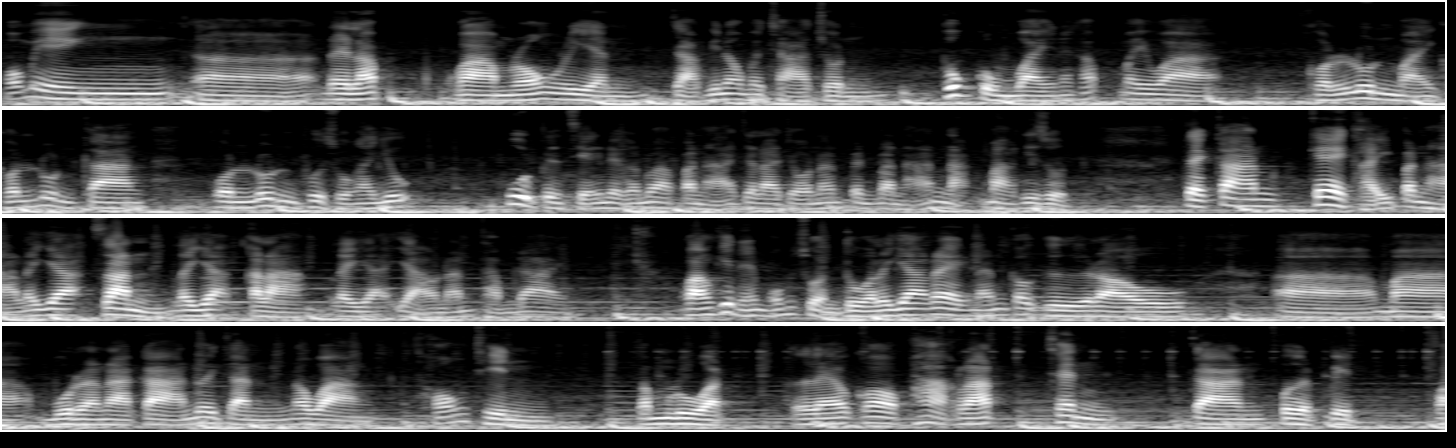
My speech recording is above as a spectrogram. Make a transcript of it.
ผมเองเอได้รับความร้องเรียนจากพี่น้องประชาชนทุกกลุ่มวัยนะครับ ไม่ว่าคนรุ่นใหม่ คนรุ่นกลาง คนรุ่นผู้สูงอายุ พูดเป็นเสียงเดียวกันว่าปัญหาจราจรนั้นเป็นปัญหาหนักมากที่สุด แต่การแก้ไขปัญหาระยะสั้น ระยะกลาง ระยะยาวนั้นทำได้ ความคิดเห็นผมส่วนตัวระยะแรกนั้นก็คือเรามาบูรณาการด้วยกันระหว่างท้องถิ่นตำรวจแล้วก็ภาครัฐ เช่นการเปิดปิดไฟ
